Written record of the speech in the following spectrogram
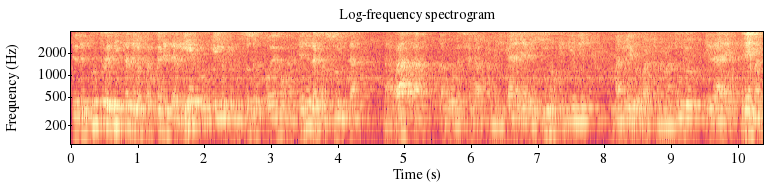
Desde el punto de vista de los factores de riesgo, que es lo que nosotros podemos hacer en la consulta, la raza, la población afroamericana, ya dijimos que tiene más riesgo de parto prematuro, edades extremas,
